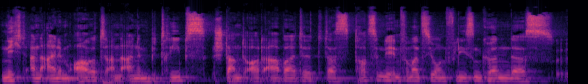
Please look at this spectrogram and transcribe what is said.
nicht an einem Ort, an einem Betriebsstandort arbeitet, dass trotzdem die Informationen fließen können, dass äh,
